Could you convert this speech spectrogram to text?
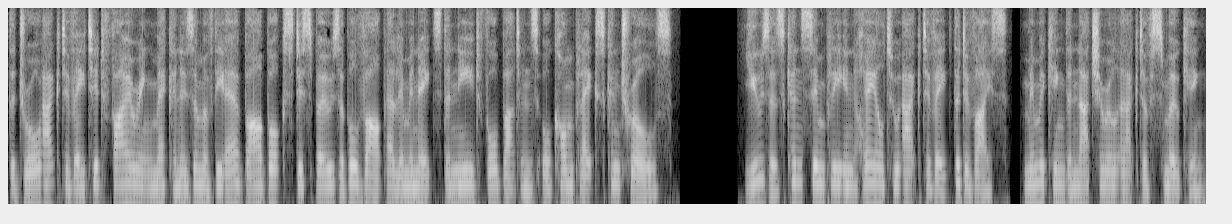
the draw-activated firing mechanism of the Airbar Box disposable vape eliminates the need for buttons or complex controls. Users can simply inhale to activate the device, mimicking the natural act of smoking.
